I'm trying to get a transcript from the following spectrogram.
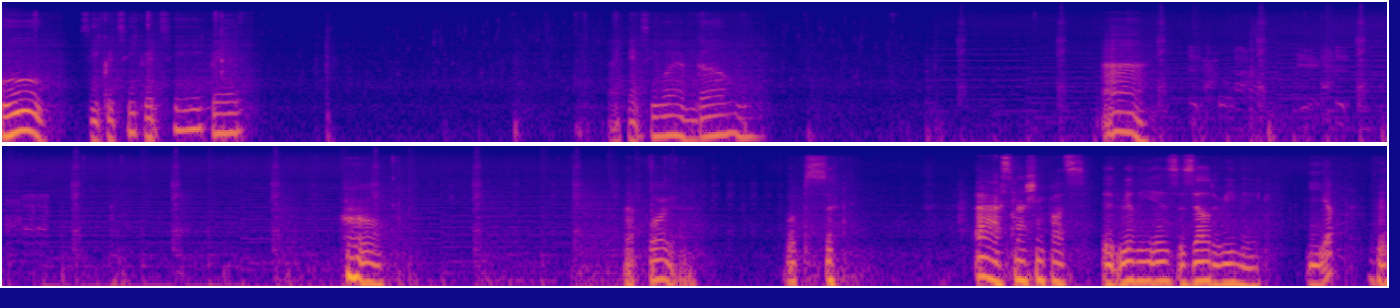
Ooh. Secret, secret, secret. I can't see where I'm going. Oh. That poor guy. Whoops. ah, Smashing Pots. It really is a Zelda remake. Yep.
